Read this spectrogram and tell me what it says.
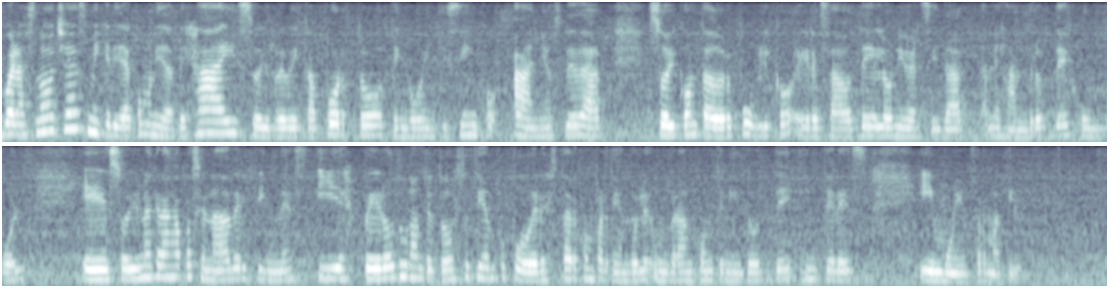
Buenas noches, mi querida comunidad de High. Soy Rebeca Porto, tengo 25 años de edad. Soy contador público egresado de la Universidad Alejandro de Humboldt. Eh, soy una gran apasionada del fitness y espero durante todo este tiempo poder estar compartiéndole un gran contenido de interés y muy informativo.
